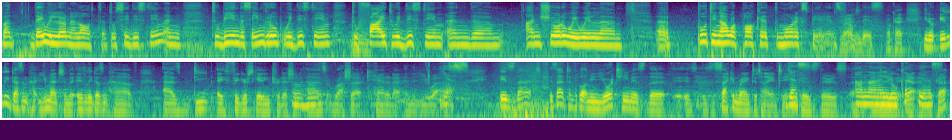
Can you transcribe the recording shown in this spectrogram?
but they will learn a lot to see this team and to be in the same group with this team, to mm-hmm. fight with this team, and um, I'm sure we will. Um, uh, put in our pocket more experience right. from this. Okay. You know, Italy doesn't, ha- you mentioned that Italy doesn't have as deep a figure skating tradition mm-hmm. as Russia, Canada, and the US. Yes. Is that is that difficult? I mean, your team is the is, is the second ranked Italian team because yes. there's uh, Anna and Luca. Yeah, yes. Luca.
